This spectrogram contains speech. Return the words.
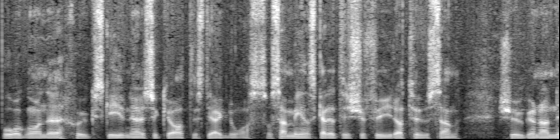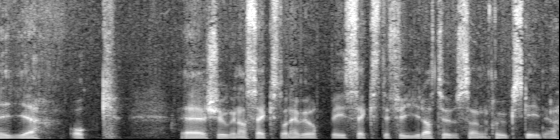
pågående sjukskrivningar i psykiatrisk diagnos och sen minskade det till 24 000 2009 och eh, 2016 är vi uppe i 64 000 sjukskrivningar.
